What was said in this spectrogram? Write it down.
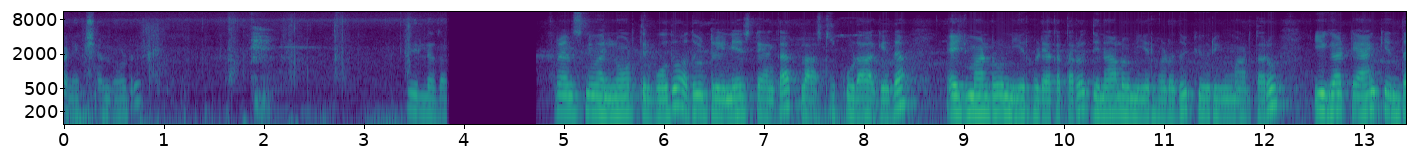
ಕನೆಕ್ಷನ್ ನೋಡ್ರಿ. ಇಲ್ಲದ. ಫ್ರೆಂಡ್ಸ್ ನೀವು ಅಲ್ಲಿ ನೋಡ್ತಿರ್ಬೋದು, ಅದು ಡ್ರೈನೇಜ್ ಟ್ಯಾಂಕ ಪ್ಲಾಸ್ಟರ್ ಕೂಡ ಆಗ್ಯದ ಯಜಮಾನ್ರು ನೀರು ಹೊಡ್ಯಾಕತ್ತಾರು, ದಿನಾಲು ನೀರು ಹೊಡೆದು ಕ್ಯೂರಿಂಗ್ ಮಾಡ್ತಾರೋ. ಈಗ ಟ್ಯಾಂಕಿಂದ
